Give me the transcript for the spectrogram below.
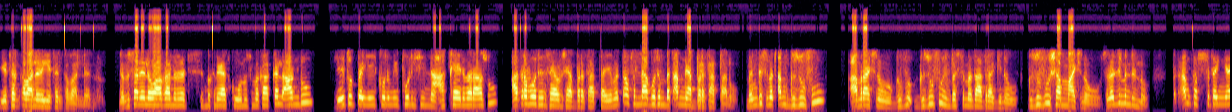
እየተንከባለለ እየተንከባለለ ነው። ለምሳሌ ለዋጋ ንረት ምክንያት ከሆኑት መካከል አንዱ የኢትዮጵያ የኢኮኖሚ ፖሊሲና አካሄድ በራሱ አቅርቦትን ሳይሆን ሲያበረታታ የመጣው ፍላጎትን በጣም የሚያበረታታ ነው። መንግስት በጣም ግዙፉ አምራች ነው። ግዙፉ ኢንቨስትመንት አድራጊ ነው። ግዙፉ ሸማች ነው። ስለዚህ ምንድን ነው በጣም ከፍተኛ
